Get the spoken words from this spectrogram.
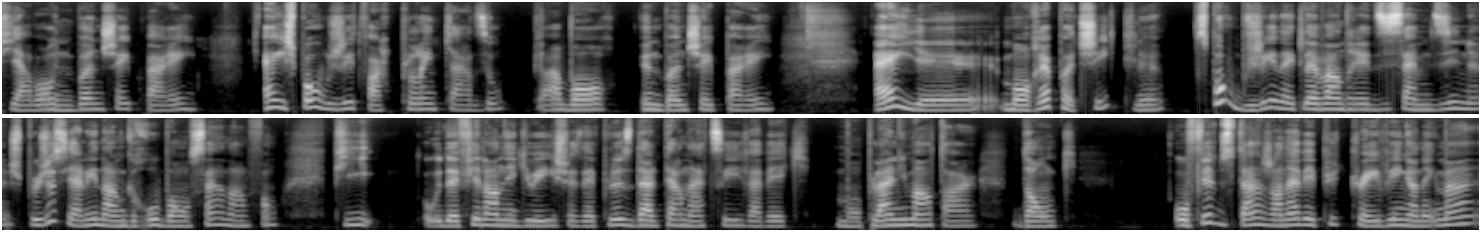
puis avoir une bonne shape pareille. Hey, je suis pas obligée de faire plein de cardio puis avoir une bonne shape pareille. Hey, euh, mon repas cheat, c'est pas obligé d'être le vendredi, samedi. Je peux juste y aller dans le gros bon sens, dans le fond. Puis, de fil en aiguille, je faisais plus d'alternatives avec mon plan alimentaire. Donc, au fil du temps, j'en avais plus de craving. Honnêtement,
